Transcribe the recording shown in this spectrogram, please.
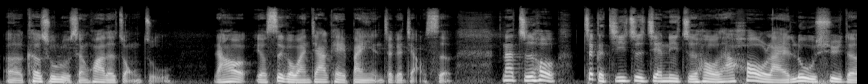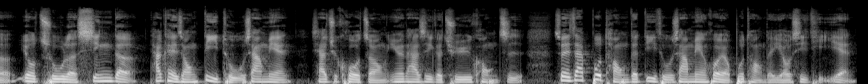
呃克苏鲁神话的种族。然后有四个玩家可以扮演这个角色。那之后，这个机制建立之后，它后来陆续的又出了新的，它可以从地图上面下去扩充，因为它是一个区域控制，所以在不同的地图上面会有不同的游戏体验。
